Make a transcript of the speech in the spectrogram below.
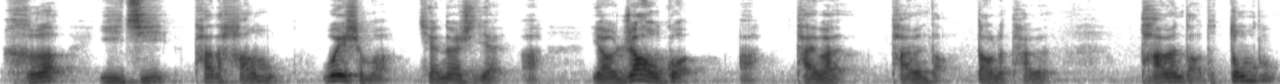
和以及他的航母为什么前段时间啊要绕过啊台湾台湾岛到了台湾台湾岛的东部。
